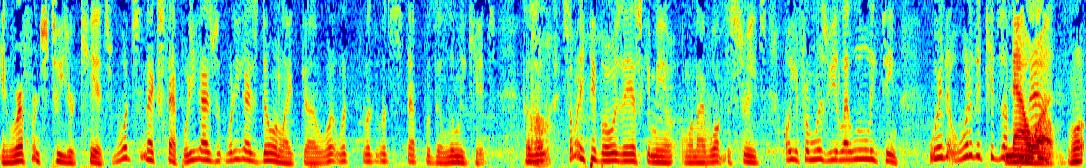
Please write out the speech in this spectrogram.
In reference to your kids, what's the next step? What are you guys? What are you guys doing? Like, uh, what, what, what, what's the step with the Lily kids? Because Oh. so many people are always asking me when I walk the streets, "Oh, you're from Lisbon? You're like Little League team. Where? The, what are the kids up Now to now? what? Well,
